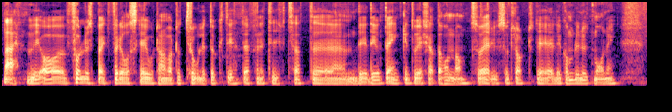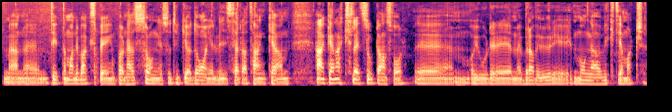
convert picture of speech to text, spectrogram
nej, vi har full respekt för det Oskar gjort. Han har varit otroligt duktig, definitivt. Så att, eh, det, det är inte enkelt att ersätta honom. Så är det ju såklart. Det, det kommer bli en utmaning. Men eh, tittar man i backspegeln på den här säsongen så tycker jag Daniel visar att han kan, han kan axla ett stort ansvar. Eh, och gjorde det med bravur i många viktiga matcher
